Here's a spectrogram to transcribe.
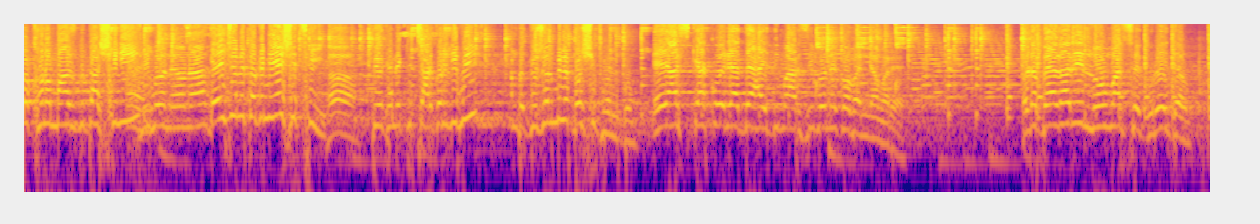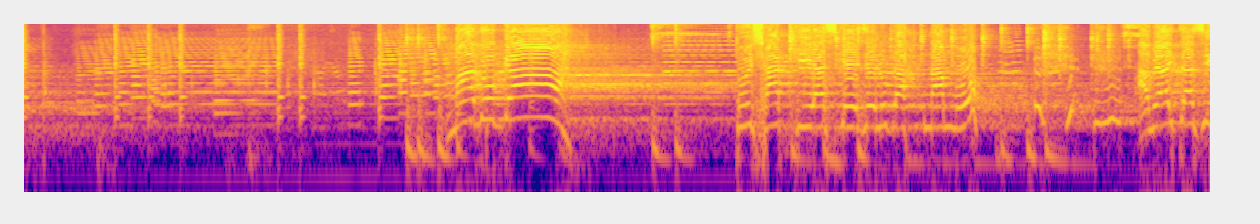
কখনো মাছ দিতে আসিনি। জীবনেও না। এই জন্য তোকে নিয়ে এসেছি। হ্যাঁ। তুই এখানে একটু চার করে দিবি আমরা দুজন মিলে বসে ফেলব। এই আজকে কইরা দেখাই দিম আর জীবনে কবেন না আমারে। ওটা ব্যাটারি লো মারছে ঘুরে দাও। তুই সাক্ষী আজকে এই যে লুকা নামবো? আমি আইতে আছি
